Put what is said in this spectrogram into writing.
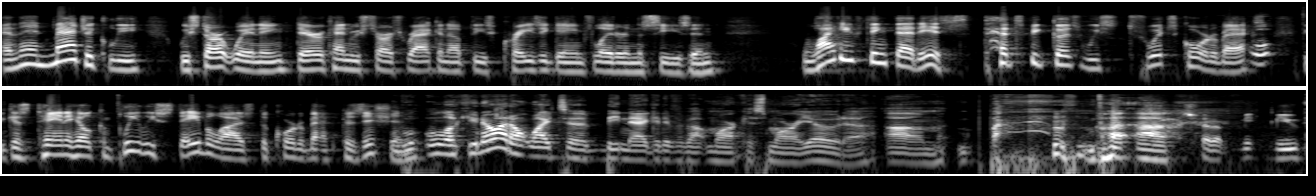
And then magically, we start winning. Derrick Henry starts racking up these crazy games later in the season. Why do you think that is? That's because we switched quarterbacks Well- because Tannehill completely stabilized the quarterback position. Well, look, you know I don't like to be negative about Marcus Mariota, um, but uh, Shut up, mute. mute mute.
